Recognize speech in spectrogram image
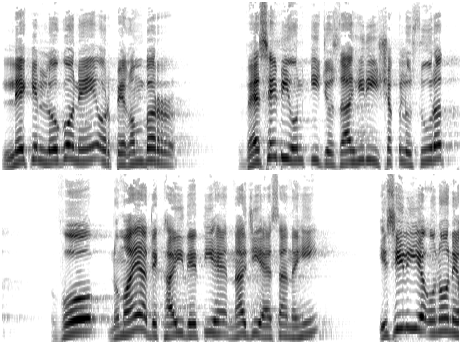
لیکن لوگوں نے اور پیغمبر ویسے بھی ان کی جو ظاہری شکل و صورت وہ نمایاں دکھائی دیتی ہے، نہ جی ایسا نہیں۔ اسی لیے انہوں نے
